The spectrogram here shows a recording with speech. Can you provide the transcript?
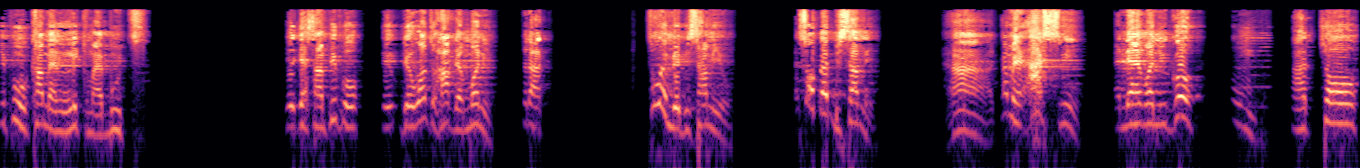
people will come and lick my boots. There's some people, they, they want to have the money so that someone may be Samuel. Someone may be Samuel. Ah, come and ask me. And then when you go, um, I told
